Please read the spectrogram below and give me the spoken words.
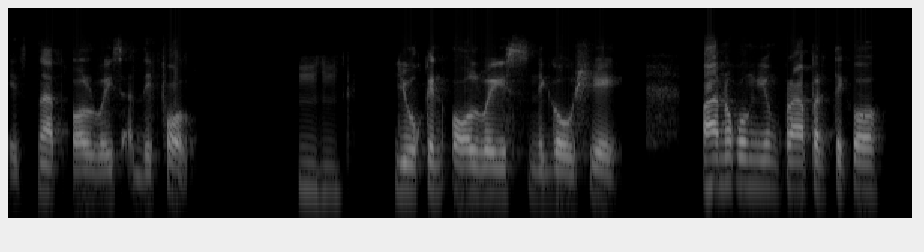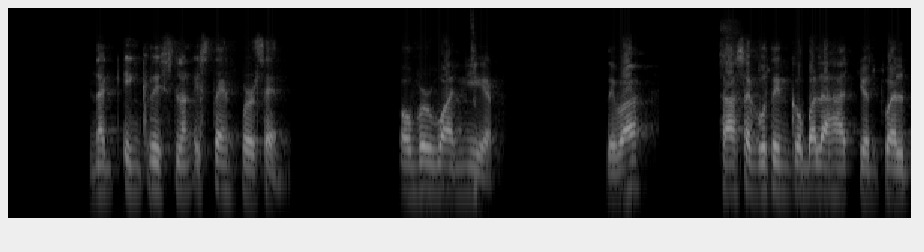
It's not always a default. Mm-hmm. You can always negotiate. Paano kung yung property ko nag-increase lang is 10% over one year. Di ba? Sasagutin ko ba lahat yung 12%?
